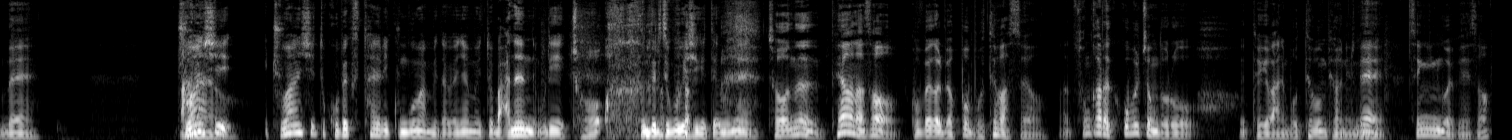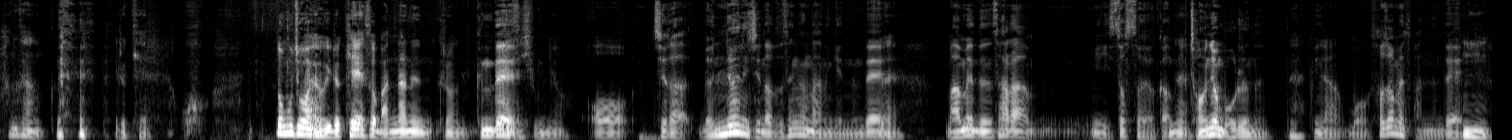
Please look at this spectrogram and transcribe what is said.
네. 주한 씨 주한 씨도 고백 스타일이 궁금합니다. 왜냐하면 또 많은 우리 저... 분들이 듣고 계시기 때문에 저는 태어나서 고백을 몇 번 못 해봤어요. 손가락 꼽을 정도로 되게 많이 못 해본 편인데 생긴 거에 비해서 항상 네. 이렇게 너무 좋아요 이렇게 해서 만나는 그런 근데 있으시군요. 어 제가 몇 년이 지나도 생각나는 게 있는데 네. 마음에 든 사람이 있었어요. 그러니까 네. 전혀 모르는 네. 그냥 뭐 서점에서 봤는데 음.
